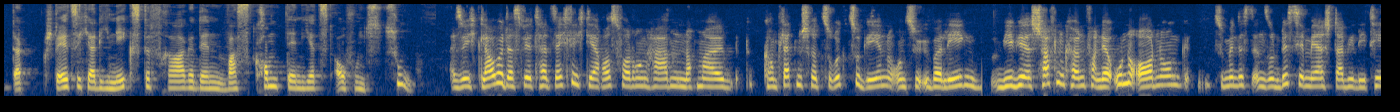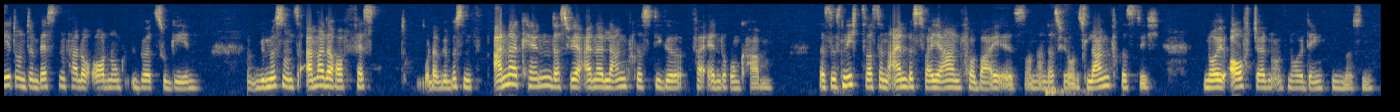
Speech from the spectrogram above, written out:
da stellt sich ja die nächste Frage, denn was kommt denn jetzt auf uns zu? Also ich glaube, dass wir tatsächlich die Herausforderung haben, nochmal kompletten Schritt zurückzugehen und zu überlegen, wie wir es schaffen können, von der Unordnung zumindest in so ein bisschen mehr Stabilität und im besten Falle Ordnung überzugehen. Wir müssen uns einmal darauf fest oder wir müssen anerkennen, dass wir eine langfristige Veränderung haben. Das ist nichts, was in ein bis zwei Jahren vorbei ist, sondern dass wir uns langfristig neu aufstellen und neu denken müssen.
